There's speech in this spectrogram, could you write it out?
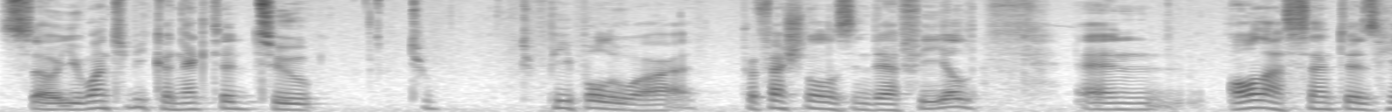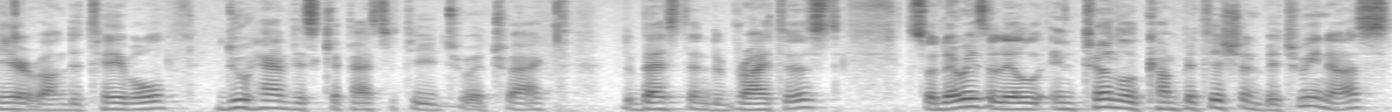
So you want to be connected to, to, to people who are professionals in their field. And all our centers here around the table do have this capacity to attract the best and the brightest. So there is a little internal competition between us.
